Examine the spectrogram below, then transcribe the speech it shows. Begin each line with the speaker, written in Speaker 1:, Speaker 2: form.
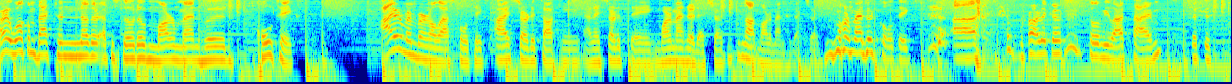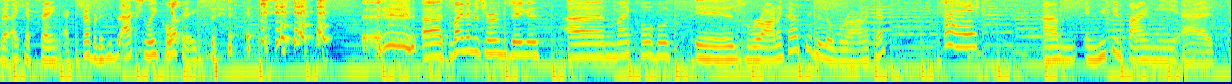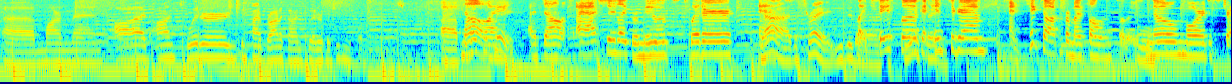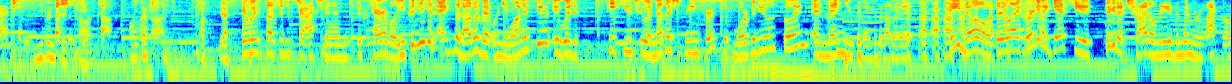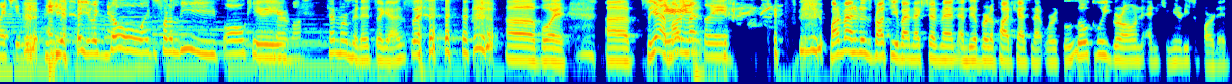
Speaker 1: All right, welcome back to another episode of Modern Manhood Cold Takes. I remember in our last Cold Takes, I started talking and I started saying Modern Manhood Extra. This is not Modern Manhood Extra. This is Modern Manhood Cold Takes. Uh, Veronica told me last time that this that I kept saying extra, but this is actually Cold
Speaker 2: Yep.
Speaker 1: Takes. uh, so my name is Herman Vijagas. Uh, my co-host is Veronica. Say hello, Veronica.
Speaker 2: Hi.
Speaker 1: Um, and you can find me at uh, Marman Odd on Twitter. You can find Veronica on Twitter, but she's in Portugal. Uh,
Speaker 2: No,
Speaker 1: okay.
Speaker 2: I don't. I actually like removed Twitter and
Speaker 1: yeah, that's right. You did
Speaker 2: like Facebook and. Instagram and TikTok from my phone, so there's
Speaker 1: Ooh.
Speaker 2: no more distractions,
Speaker 1: Even
Speaker 2: especially
Speaker 1: TikTok.
Speaker 2: TikTok. Oh my
Speaker 1: Especially
Speaker 2: god.
Speaker 1: TikTok. Yes.
Speaker 2: It was such a distraction. It's terrible. You couldn't even exit out of it when you wanted to. It would take you to another screen first with more videos going, and then you can exit out of it. They know. They're like, we're gonna get you. They're gonna try to leave, and then we're not gonna let you leave. And
Speaker 1: yeah, you're like, no, I just want to leave. Oh, okay,
Speaker 2: terrible.
Speaker 1: ten more minutes, I guess. oh boy. Uh, so yeah, Modern Man- Modern Manhood is brought to you by Next Gen Men and the Alberta Podcast Network, locally grown and community supported.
